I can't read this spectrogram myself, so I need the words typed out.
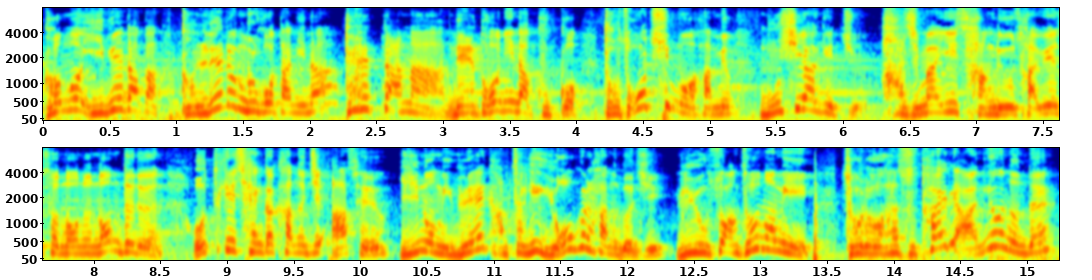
그뭐 입에다가 걸레를 물고 다니나? 됐다마 내 돈이나 굽고 더 좋지 뭐 하며 무시하겠죠. 하지만 이 상류 사회에서 노는 놈들은 어떻게 생각하는지 아세요? 이 놈이 왜 갑자기 욕을 하는 거지? 류수왕 저 놈이 저러한 스타일이 아니었는데?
